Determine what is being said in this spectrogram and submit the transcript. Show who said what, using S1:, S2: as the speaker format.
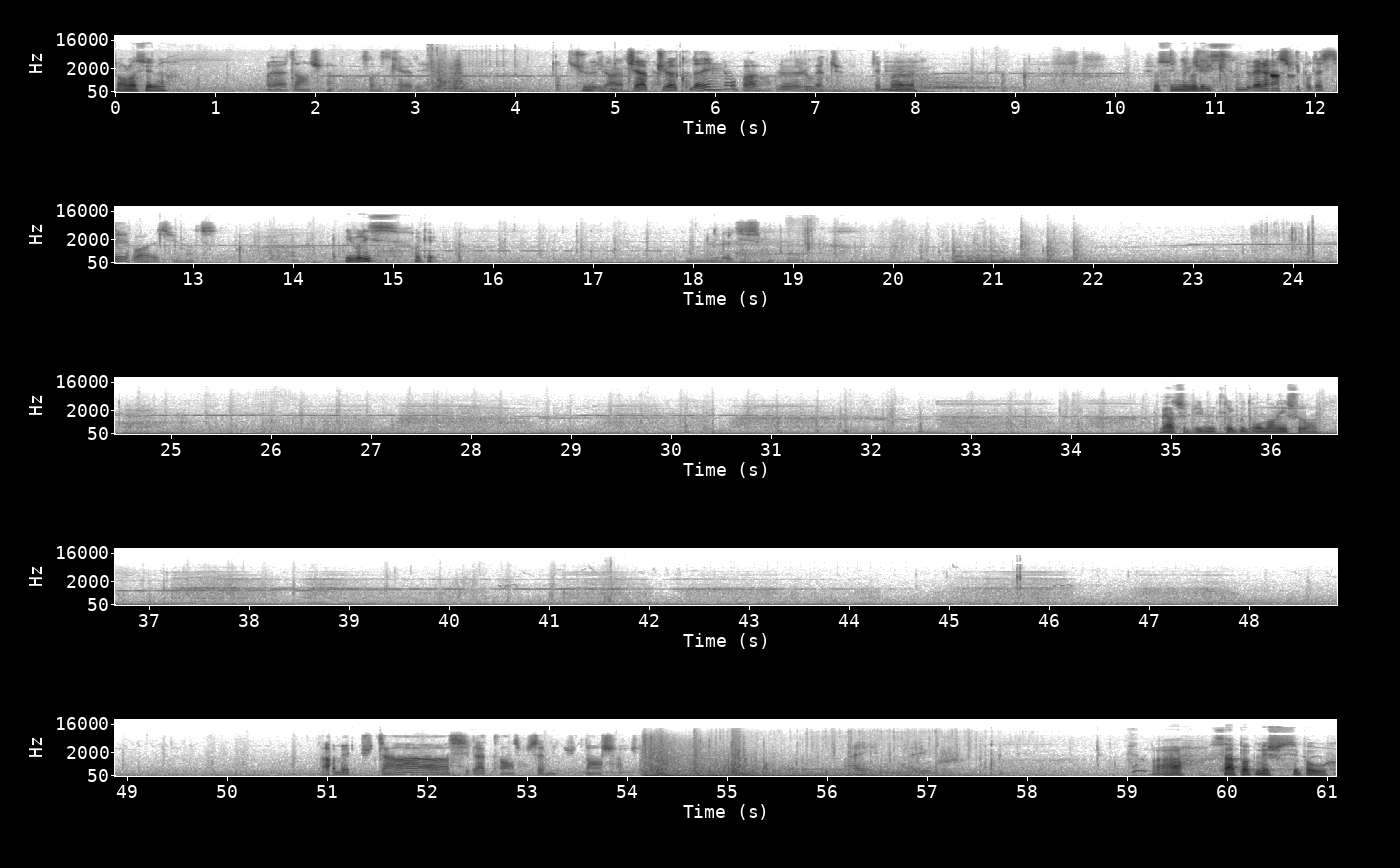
S1: J'en lance une
S2: Ouais, attends, je suis en train d'escalader. Bon, tu, tu as, tu l'as condamné lui, ou pas le- L'ouverture
S1: Ouais, ouais. Je suis niveau
S2: tu-
S1: 10
S2: tu- Une nouvelle 1 si tu peux tester Bon, vas-y, lance.
S1: Niveau 10 Ok. Merde, j'ai oublié de mettre le goudron dans les chaudrons.
S2: Ah, mais putain, si puis ça met du temps à charger. Allez, allez où
S1: Ah, ça pop, mais je sais pas où.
